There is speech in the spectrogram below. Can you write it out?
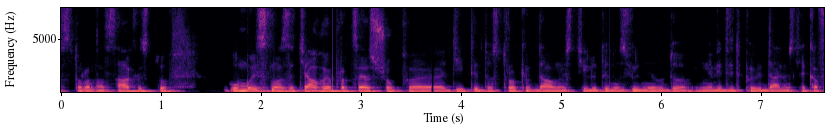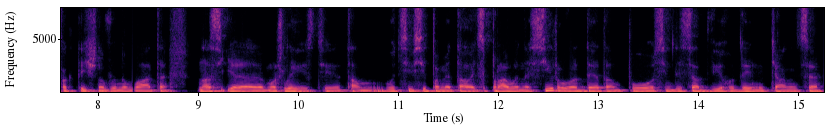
сторона захисту умисно затягує процес, щоб е, дійти до строків давності. Людину звільнили до від відповідальності, яка фактично винувата. У нас є можливість е, там. Оці всі пам'ятають справи на Сірова, де там по 72 години тягнеться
